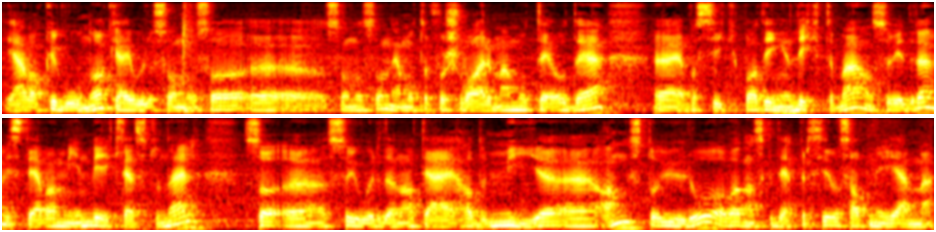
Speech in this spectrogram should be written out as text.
Jeg var ikke god nok, jeg gjorde sånn og, så, eh, sånn og sånn. Jeg måtte forsvare meg mot det og det. Eh, jeg var sikker på at ingen likte meg osv. Hvis det var min virkelighetstunnel, så, så, gjorde den at jeg hadde mye angst og uro og var ganske depressiv og satt mye hjemme.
